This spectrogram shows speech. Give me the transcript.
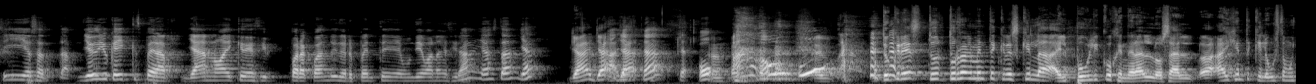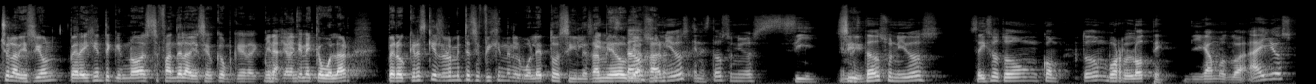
Sí, o sea, yo digo que hay que esperar. Ya no hay que decir para cuándo y de repente un día van a decir, ah, ya está, ya. Ya, ya, Ah, ya. ya, ya. Oh, Ah. ah, oh, uh. ¿Tú crees, tú, tú realmente crees que la, el público general, o sea, hay gente que le gusta mucho la aviación, pero hay gente que no es fan de la aviación, como que, como Mira, quiera en- tiene que volar, pero crees que realmente se fijen en el boleto si les da en miedo Estados viajar? Unidos, en Estados Unidos sí. En Sí. Estados Unidos se hizo todo un todo un borlote, digámoslo. A ellos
